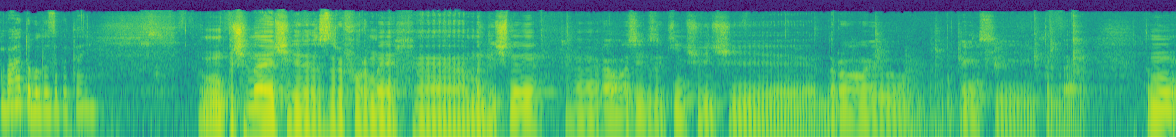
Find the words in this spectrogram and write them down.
Багато було запитань. Ну, починаючи з реформи е, медичної е, галузі, закінчуючи дорогою, пенсією і так далі. Тому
